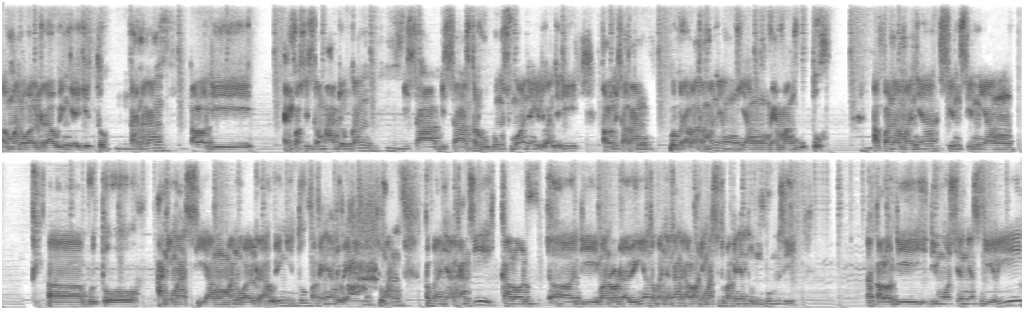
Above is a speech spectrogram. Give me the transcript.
uh, manual drawing kayak gitu. Hmm. Karena kan kalau di ekosistem Adobe kan bisa bisa terhubung semuanya gitu kan. Jadi kalau misalkan beberapa teman yang yang memang butuh apa namanya scene-scene yang uh, butuh animasi yang manual drawing itu pakainya Adobe Animate. Cuman kebanyakan sih kalau uh, di manual drawingnya kebanyakan kalau animasi itu pakainya Toon Boom sih. Nah kalau di di motionnya sendiri,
